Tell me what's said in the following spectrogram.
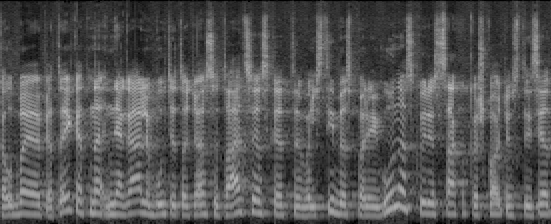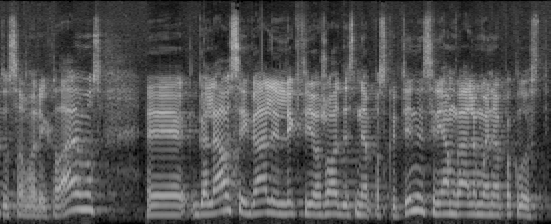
kalba apie tai, kad na, negali būti tokios situacijos, kad valstybės pareigūnas, kuris sako kažkokius teisėtus savo reikalavimus, e, galiausiai gali likti jo žodis ne paskutinis ir jam galima nepaklusti.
